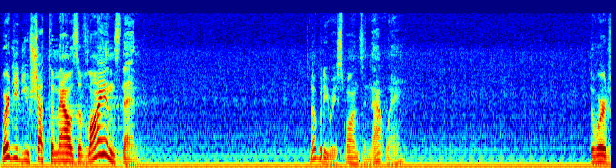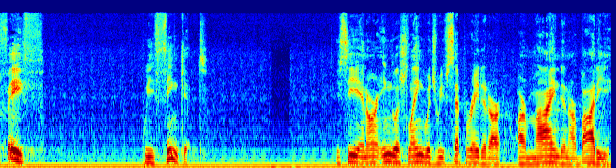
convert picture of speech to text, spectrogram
Where did you shut the mouths of lions then? Nobody responds in that way. The word faith, we think it. You see, in our English language, we've separated our, our mind and our body.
